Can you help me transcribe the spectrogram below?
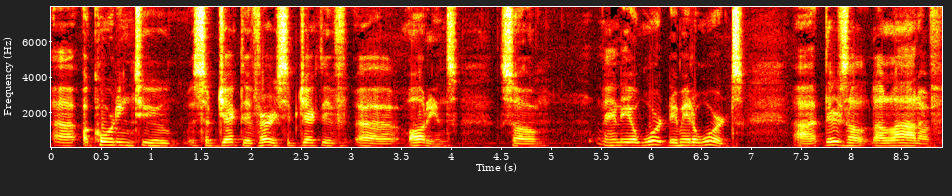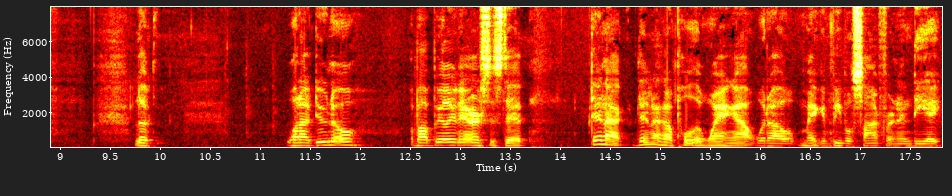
uh, according to subjective, very subjective uh, audience. So, and they award, they made awards. Uh, there's a, a lot of look. What I do know about billionaires is that they're not they're not gonna pull the wang out without making people sign for an NDA.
